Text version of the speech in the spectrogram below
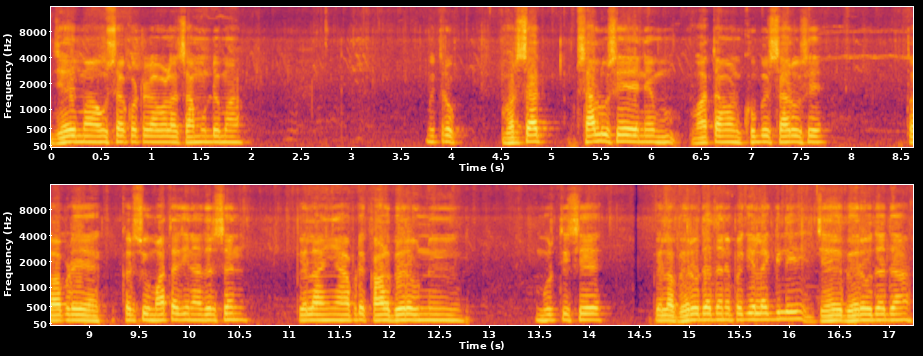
જય માં ઉષા કોટડાવાળા ચામુંડામાં. મિત્રો, વરસાદ ચાલુ છે અને વાતાવરણ ખૂબ જ સારું છે. તો આપણે કરીશું માતાજીના દર્શન. પહેલાં અહીંયા આપણે કાળ ભૈરવની મૂર્તિ છે. પહેલાં ભૈરવ દાદાને પગે લાગેલી જય ભૈરવ દાદા.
